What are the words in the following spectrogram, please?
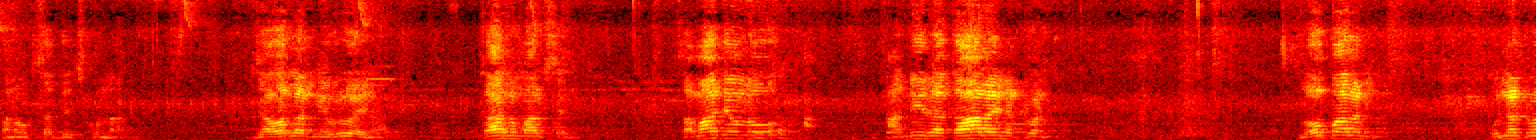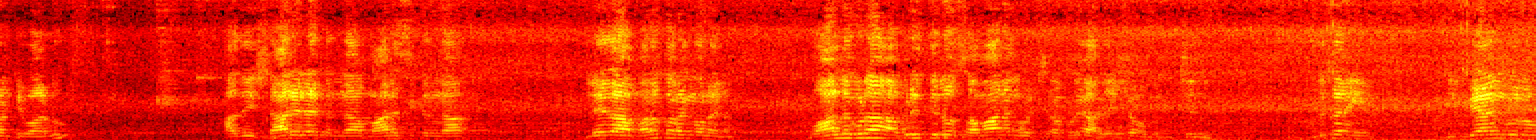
మనం ఒకసారి తెచ్చుకున్నాం జవహర్లాల్ నెహ్రూ అయినా కార్ల్ మార్క్స్ అయినా సమాజంలో అన్ని రకాలైనటువంటి లోపాలని ఉన్నటువంటి వాళ్ళు అది శారీరకంగా మానసికంగా లేదా మరొక రంగంలోనైనా వాళ్ళు కూడా అభివృద్ధిలో సమానంగా వచ్చినప్పుడే ఆ దేశం అభివృద్ధి చెంది అందుకని దివ్యాంగులు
